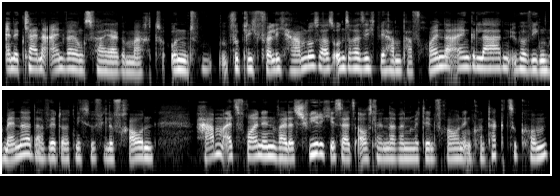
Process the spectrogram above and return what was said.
eine kleine Einweihungsfeier gemacht und wirklich völlig harmlos aus unserer Sicht. Wir haben ein paar Freunde eingeladen, überwiegend Männer, da wir dort nicht so viele Frauen haben als Freundinnen, weil das schwierig ist, als Ausländerin mit den Frauen in Kontakt zu kommen.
